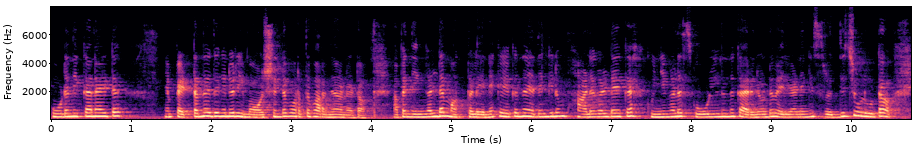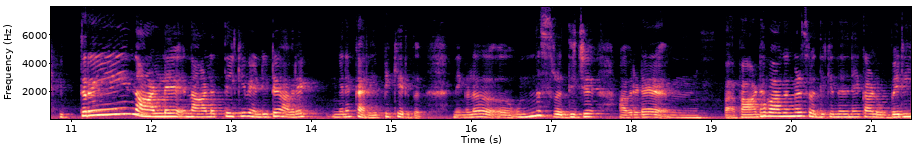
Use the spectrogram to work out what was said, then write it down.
കൂടെ നിൽക്കാനായിട്ട് ഞാൻ പെട്ടെന്ന് ഇതിങ്ങനെ ഒരു ഇമോഷന്റെ പുറത്ത് പറഞ്ഞതാണ് കേട്ടോ. അപ്പം നിങ്ങളുടെ മക്കൾ എന്നെ കേൾക്കുന്ന ഏതെങ്കിലും ആളുകളുടെയൊക്കെ കുഞ്ഞുങ്ങൾ സ്കൂളിൽ നിന്ന് കരഞ്ഞുകൊണ്ട് വരികയാണെങ്കിൽ ശ്രദ്ധിച്ചോളൂ കേട്ടോ. ഇത്രയും നാളിലെ നാളത്തേക്ക് വേണ്ടിയിട്ട് അവരെ ഇങ്ങനെ കരയിപ്പിക്കരുത്. നിങ്ങൾ ഒന്ന് ശ്രദ്ധിച്ച് അവരുടെ പാഠഭാഗങ്ങൾ ശ്രദ്ധിക്കുന്നതിനേക്കാൾ ഉപരി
